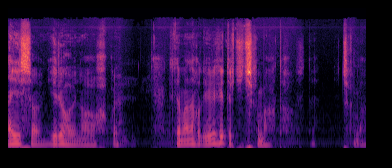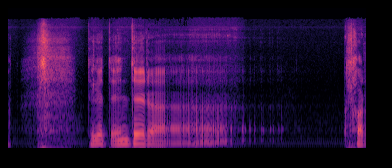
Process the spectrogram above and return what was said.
89%, 90% нь байгаа байхгүй. Тэгэхээр манайх бол ерөнхийдөө жижигхэн байгаа даа. Жижигхэн байгаа. Тэгээд энэ дээр болохоор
